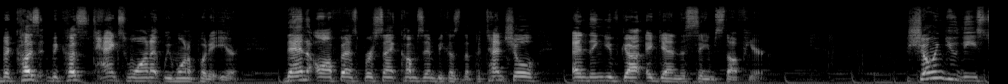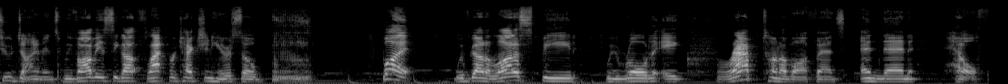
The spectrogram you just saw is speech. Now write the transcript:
because because tanks want it, we want to put it here. Then offense percent comes in because of the potential, and then you've got again the same stuff here. Showing you these two diamonds, we've obviously got flat protection here, so but we've got a lot of speed. We rolled a crap ton of offense, and then health.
